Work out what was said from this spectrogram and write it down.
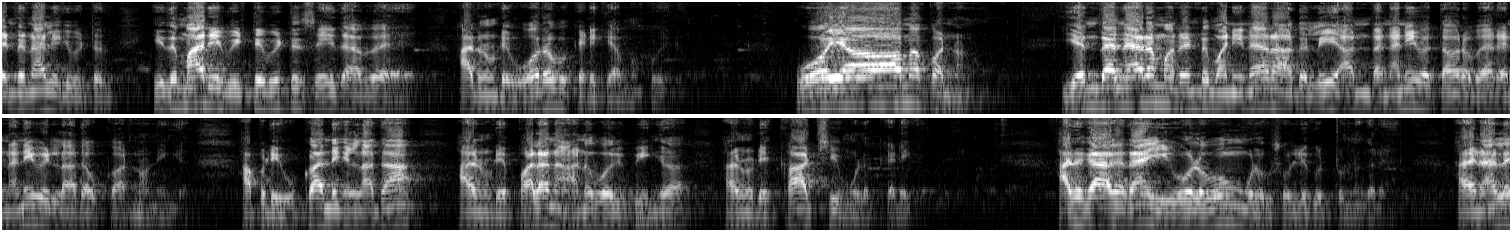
ரெண்டு நாளைக்கு விட்டுறது. இது மாதிரி விட்டு விட்டு செய்தாவே அதனுடைய உறவு கிடைக்காம போயிடும். ஓயாமல் பண்ணணும். எந்த நேரமும் ரெண்டு மணி நேரம் அதுலேயே அந்த நினைவை தவிர வேறு நினைவு இல்லாத உட்காரணும் நீங்கள் அப்படி உட்கார்ந்தீங்கன்னா தான் அதனுடைய பலனை அனுபவிப்பீங்க அதனுடைய காட்சி உங்களுக்கு கிடைக்கும். அதுக்காக தான் இவ்வளவும் உங்களுக்கு சொல்லி கொடுத்துன்னுக்கிறேன். அதனால்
